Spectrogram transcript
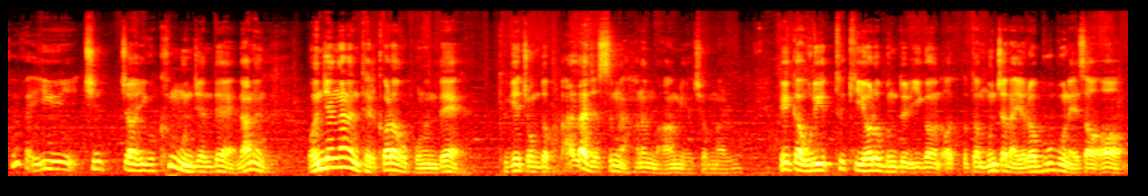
그러니까 이 진짜 이거 큰 문제인데 나는 언젠가는 될 거라고 보는데 그게 좀 더 빨라졌으면 하는 마음이에요 정말로. 그러니까 우리 특히 여러분들 이건 어- 어떤 문자나 여러 부분에서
